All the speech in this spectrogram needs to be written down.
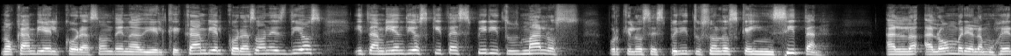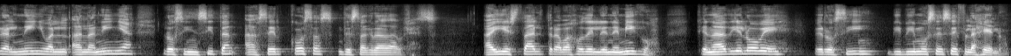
no cambia el corazón de nadie. El que cambia el corazón es Dios y también Dios quita espíritus malos, porque los espíritus son los que incitan al, al hombre, a la mujer, al niño, a la niña, los incitan a hacer cosas desagradables. Ahí está el trabajo del enemigo, que nadie lo ve, pero sí vivimos ese flagelo.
